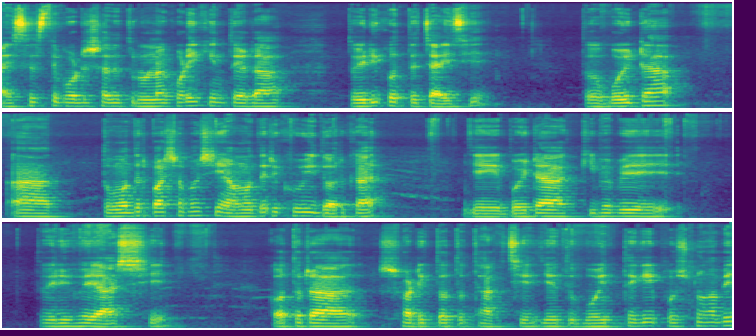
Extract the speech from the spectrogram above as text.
আইসিএসসি বোর্ডের সাথে তুলনা করেই কিন্তু এটা তৈরি করতে চাইছে। তো বইটা তোমাদের পাশাপাশি আমাদের খুবই দরকার যে বইটা কীভাবে তৈরি হয়ে আসছে, কতটা সঠিক তথ্য থাকছে। যেহেতু বই থেকেই প্রশ্ন হবে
